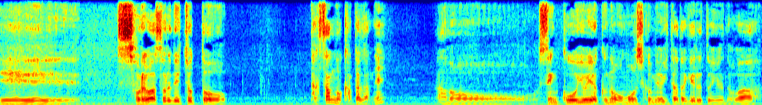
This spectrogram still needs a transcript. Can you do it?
えー、それはそれでちょっとたくさんの方がねあのー、先行予約のお申し込みをいただけるというのは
